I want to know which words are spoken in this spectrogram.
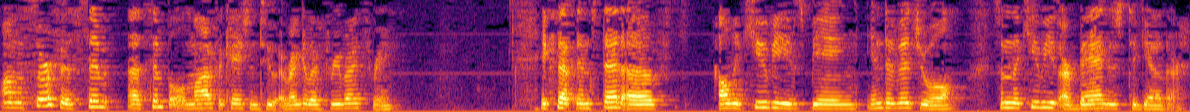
on the surface, sim a simple modification to a regular 3x3, except instead of all the cubies being individual, some of the cubies are bandaged together.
